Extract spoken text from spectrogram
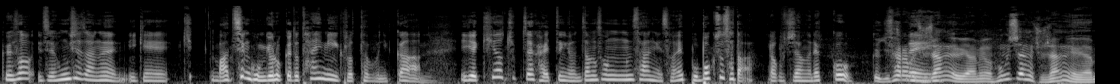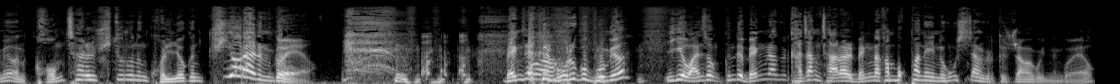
그래서 이제 홍 시장은 이게 키- 마침 공교롭게도 타이밍이 그렇다 보니까 음. 이게 퀴어 축제 갈등 연장선상에서의 보복 수사다라고 주장을 했고 그러니까 이 사람의 네. 주장에 의하면 홍 시장의 주장에 의하면 검찰을 휘두르는 권력은 퀴어라는 거예요. 맥락을 우와. 모르고 보면 이게 완성. 근데 맥락을 가장 잘 알 맥락 한복판에 있는 홍 시장은 그렇게 주장하고 있는 거예요.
